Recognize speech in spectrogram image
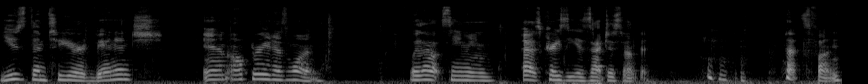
use them to your advantage and operate as one without seeming as crazy as that just sounded. That's fun.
